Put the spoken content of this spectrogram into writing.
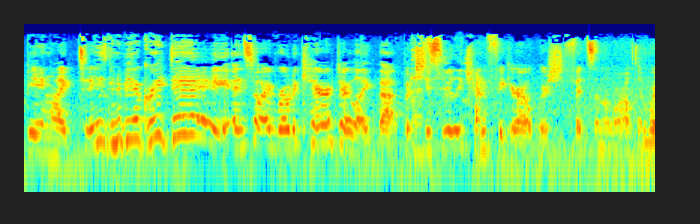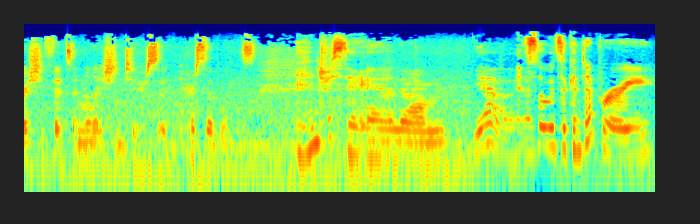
being like today's going to be a great day! And so i wrote a character like that but she's really trying to figure out where she fits in the world and where she fits in relation to her, her siblings. Interesting. and um, yeah. So it's a contemporary.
